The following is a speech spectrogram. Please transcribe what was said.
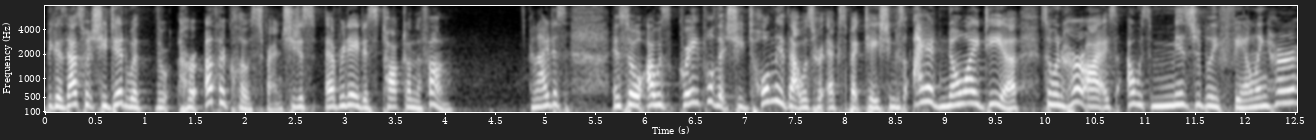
because that's what she did with the, her other close friend she just every day just talked on the phone and I just, and so I was grateful that she told me that, that was her expectation because I had no idea. So in her eyes, I was miserably failing her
